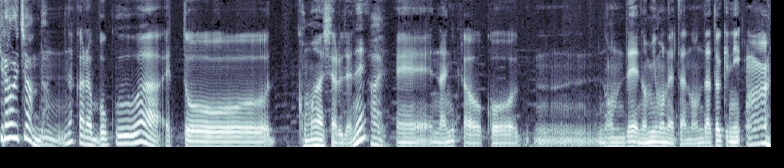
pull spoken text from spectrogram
嫌われちゃうんだ、うん、だから僕はえっとコマーシャルでね、はい、えー、何かをこう、うん、飲んで飲み物やったら飲んだ時に「うん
